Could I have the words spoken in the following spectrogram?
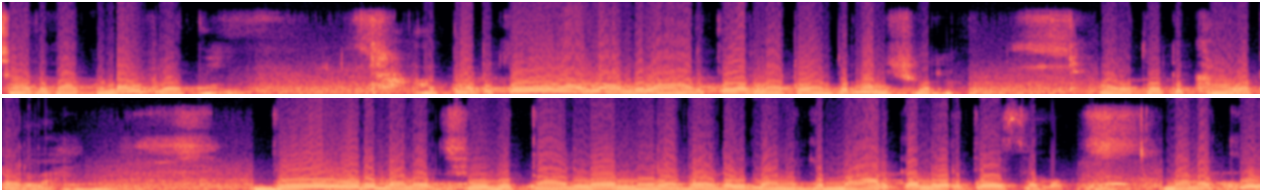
చేత కాకుండా అయిపోతాయి అప్పటికే వాళ్ళు అందులో ఆరితేరినటువంటి మనుషులు. వాళ్ళతోటి కావటల్లా. దేవుడు మన జీవితాల్లో నిలబడి మనకి మార్గనిర్దేశము మనకి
